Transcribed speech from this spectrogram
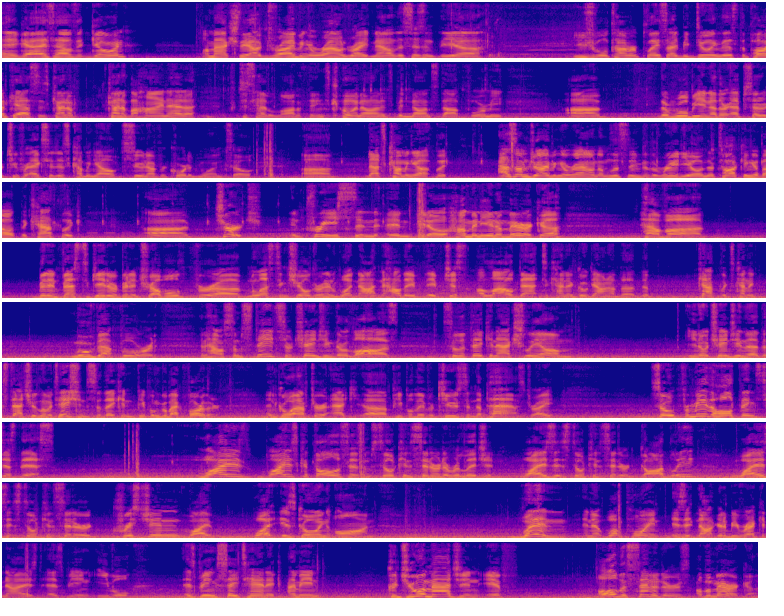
Hey guys, how's it going? I'm actually out driving around right now. This isn't the uh, usual time or place I'd be doing this. The podcast is kind of kind of behind. I had a just had a lot of things going on. It's been nonstop for me. Uh, there will be another episode or two for Exodus coming out soon. I've recorded one, so uh, that's coming up. But as I'm driving around, I'm listening to the radio, and they're talking about the Catholic uh, Church and priests, and and you know how many in America have uh, been investigated or been in trouble for uh, molesting children and whatnot, and how they've, they've just allowed that to kind of go down. How the, the Catholics kind of move that forward, and how some states are changing their laws so that they can actually, um, you know, changing the, the statute of limitations so they can people can go back farther and go after uh, people they've accused in the past, right? So for me, the whole thing's just this: why is why is Catholicism still considered a religion? Why is it still considered godly? Why is it still considered Christian? Why what is going on? When and at what point is it not going to be recognized as being evil, as being satanic? I mean, could you imagine if all the senators of America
